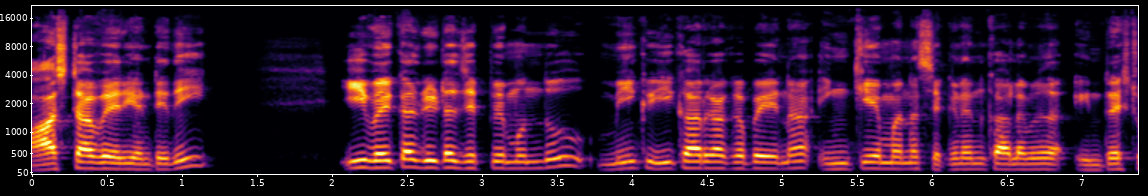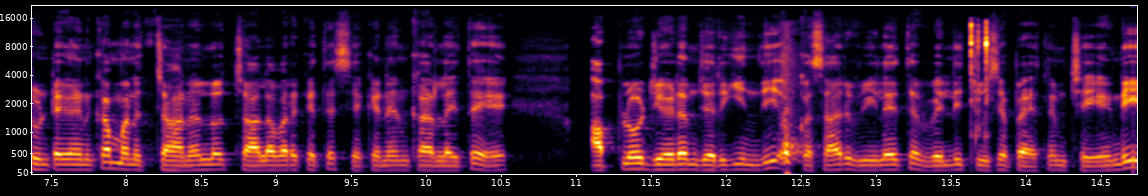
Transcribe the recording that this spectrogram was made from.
Asta variant ఇది. ఈ వెహికల్ డీటెయిల్స్ చెప్పే ముందు మీకు ఈ కార్ కాకపోయినా ఇంకేమైనా సెకండ్ హ్యాండ్ కార్ల మీద ఇంట్రెస్ట్ ఉంటే కనుక మన ఛానల్లో చాలా వరకు అయితే సెకండ్ హ్యాండ్ కార్లు అయితే అప్లోడ్ చేయడం జరిగింది. ఒక్కసారి వీలైతే వెళ్ళి చూసే ప్రయత్నం చేయండి.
